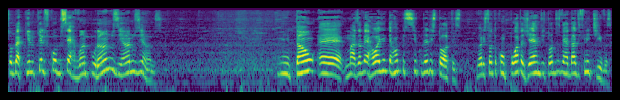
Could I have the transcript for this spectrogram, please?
sobre aquilo que ele ficou observando por anos e anos e anos. Então, é, mas Averroes interrompe esse ciclo de Aristóteles. O Aristóteles comporta germes de todas as verdades definitivas.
